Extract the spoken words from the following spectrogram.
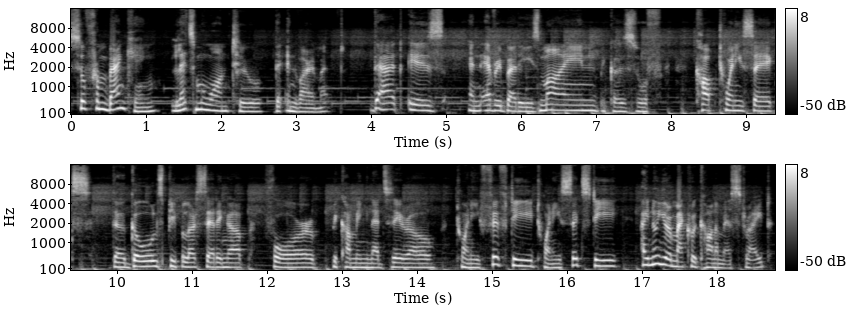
So, from banking, let's move on to the environment. That is in everybody's mind because of COP26, the goals people are setting up for becoming net zero 2050, 2060. I know you're a macroeconomist, right?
